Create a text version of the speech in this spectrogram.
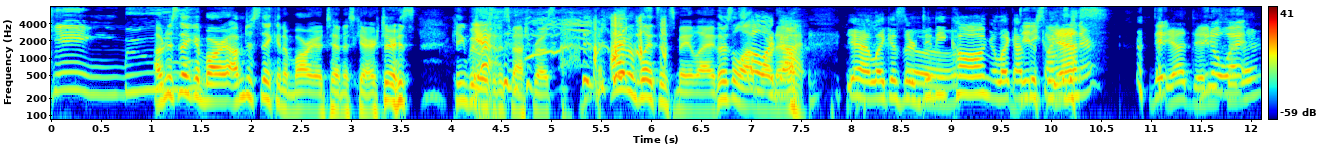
King Boo. I'm just thinking Mario. I'm just thinking of Mario Tennis characters. King Boo Yeah. isn't in Smash Bros. I haven't played since Melee. There's a lot That's more now. Yeah, like is there Diddy Uh, Kong? Like I'm Diddy just Kong thinking. is in Yes. Did, Yeah, you know what? there.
